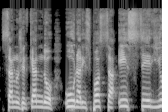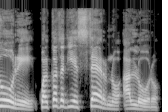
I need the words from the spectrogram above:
stanno cercando una risposta esteriore, qualcosa di esterno a loro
